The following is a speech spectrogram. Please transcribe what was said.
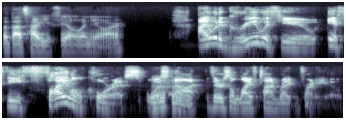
but that's how you feel when you are. I would agree with you if the final chorus was Mhm. not "There's a lifetime right in front of you"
